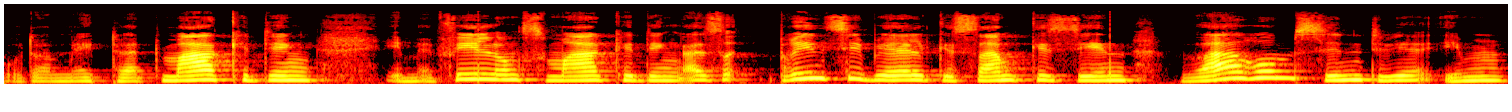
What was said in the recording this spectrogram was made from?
oder im Network Marketing, im Empfehlungsmarketing? Also prinzipiell gesamt gesehen, warum sind wir im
